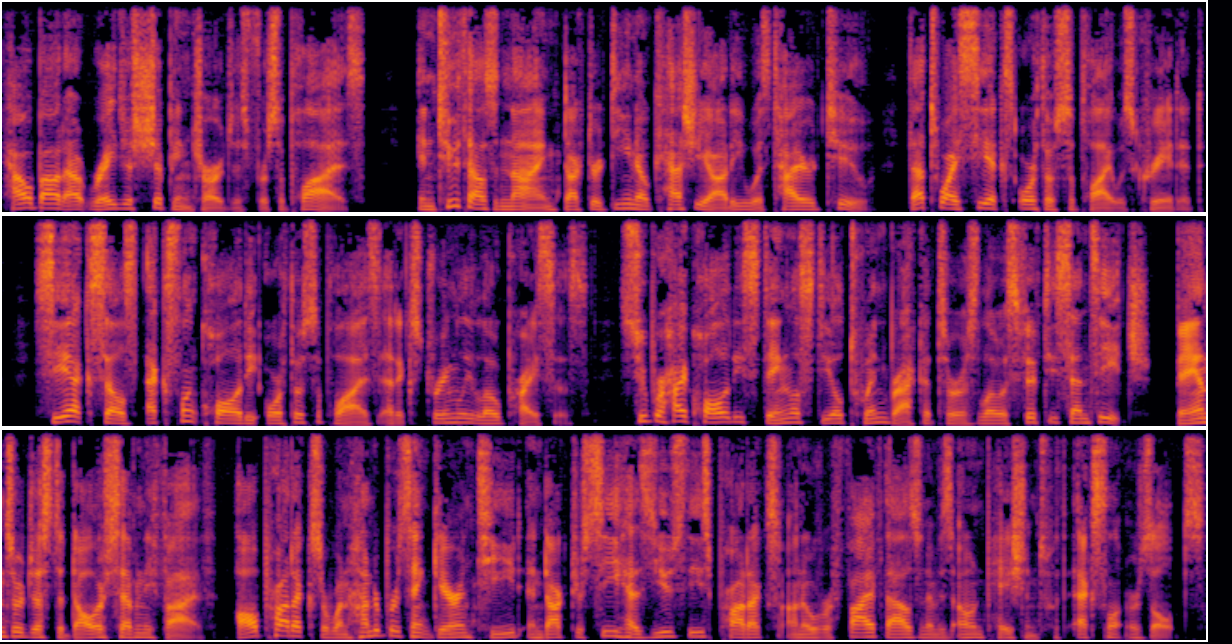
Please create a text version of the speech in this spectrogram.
How about outrageous shipping charges for supplies? In 2009, Dr. Dino Casciotti was tired too. That's why CX Ortho Supply was created. CX sells excellent quality ortho supplies at extremely low prices. Super high quality stainless steel twin brackets are as low as 50 cents each. Bands are just $1.75. All products are 100% guaranteed, and Dr. C has used these products on over 5,000 of his own patients with excellent results.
